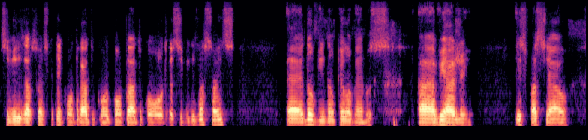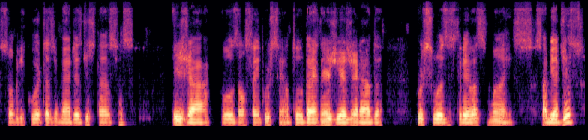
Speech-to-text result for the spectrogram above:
civilizações que têm contato com, contato com outras civilizações, é, dominam pelo menos a viagem espacial sobre curtas e médias distâncias e já usam 100% da energia gerada por suas estrelas mães. Sabia disso?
